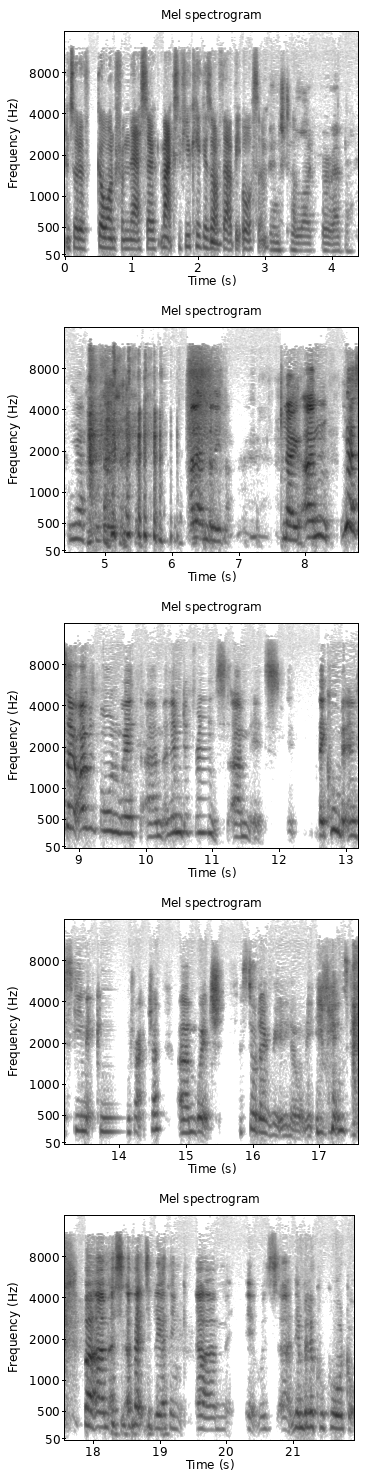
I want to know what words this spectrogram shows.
and sort of go on from there. So, Max, if you kick us off, that would be awesome. Changed her life forever. Yeah, I let him believe that. No, um, yeah. So I was born with um, a limb difference. Um, it's they called it an ischemic contracture, um, which I still don't really know what it means. But um, effectively, I think um, it was uh, the umbilical cord got,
